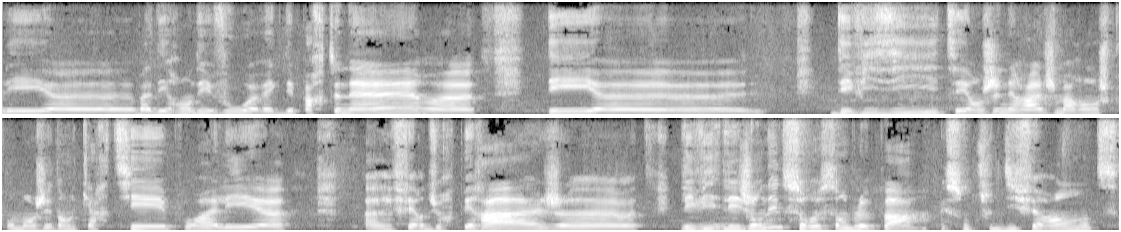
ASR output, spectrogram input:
les euh, bah, des rendez-vous avec des partenaires, euh, des visites et en général je m'arrange pour manger dans le quartier, pour aller faire du repérage. Les, les, journées ne se ressemblent pas, elles sont toutes différentes.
